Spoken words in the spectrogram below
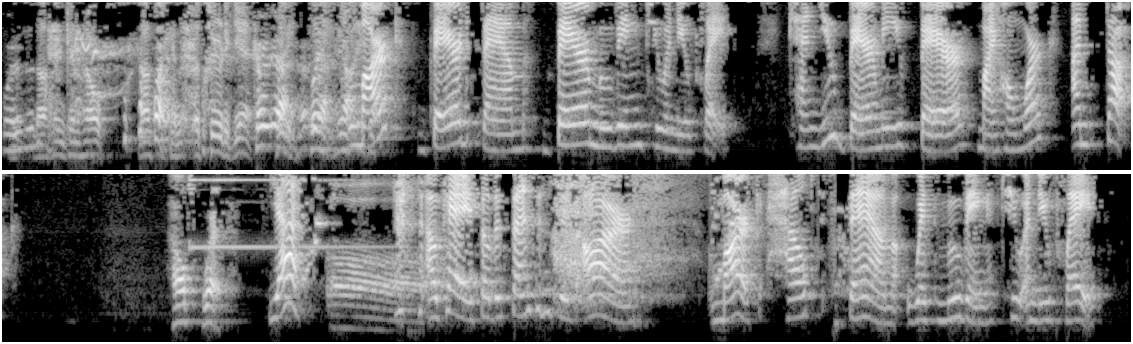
What is it? Nothing can help. Nothing can. Let's hear it again. Go- yeah, please, please. yeah, yeah. Mark bared Sam bear moving to a new place. Can you bear me bear my homework? I'm stuck. Help with. Yes. Oh. Okay, so the sentences are Mark helped Sam with moving to a new place.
